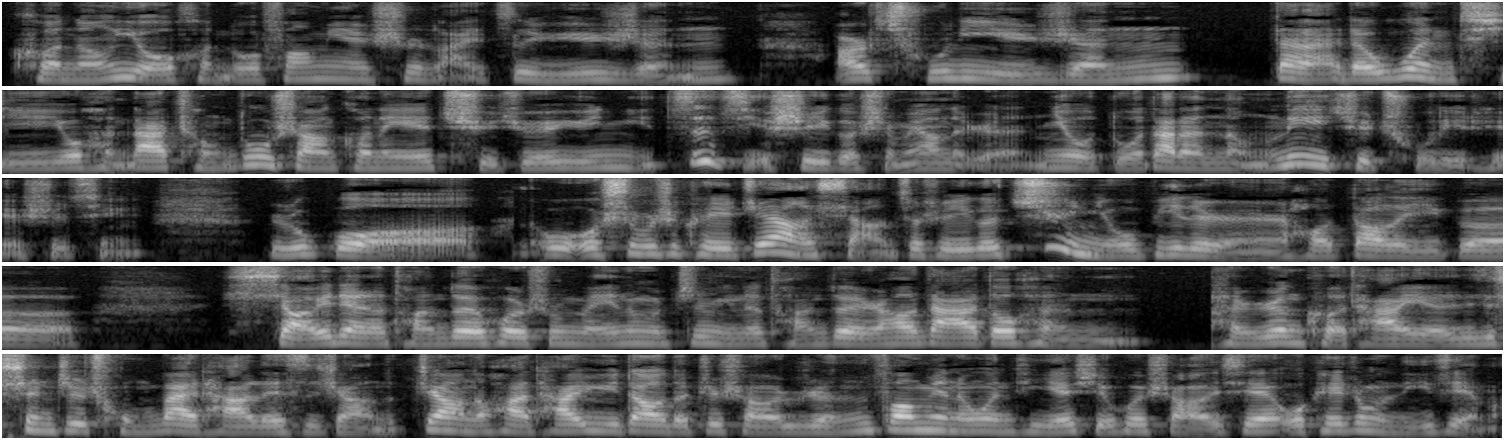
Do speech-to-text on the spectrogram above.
可能有很多方面是来自于人，而处理人。带来的问题有很大程度上可能也取决于你自己是一个什么样的人，你有多大的能力去处理这些事情。如果我我是不是可以这样想，就是一个巨牛逼的人，然后到了一个小一点的团队，或者说没那么知名的团队，然后大家都很很认可他，也甚至崇拜他，类似这样的。这样的话，他遇到的至少人方面的问题也许会少一些。我可以这么理解吗？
